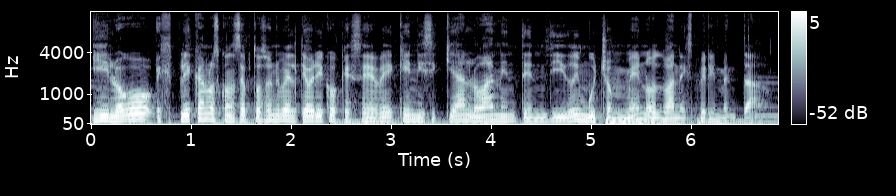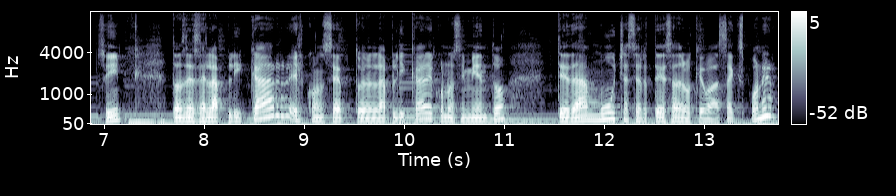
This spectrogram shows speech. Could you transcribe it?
y luego explican los conceptos a un nivel teórico que se ve que ni siquiera lo han entendido y mucho menos lo han experimentado, ¿sí? Entonces, el aplicar el concepto, el aplicar el conocimiento te da mucha certeza de lo que vas a exponer.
